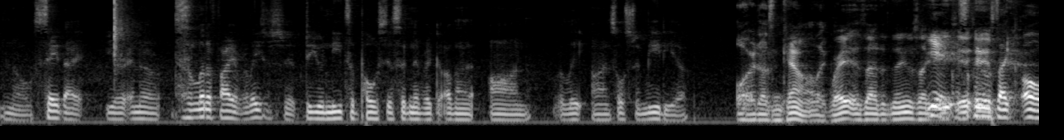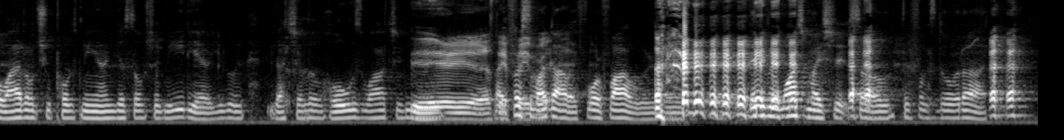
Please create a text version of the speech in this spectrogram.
you know say that you're in a to solidify a relationship? Do you need to post your significant other on relate on social media? Or it doesn't count, like right? Is that the thing? It's like yeah, it- because it- it, was like, oh, why don't you post me on your social media? You you got your little hoes watching you. yeah, yeah. Like first of all, I got like four followers. and they didn't even watch my shit. So the fuck's going on?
